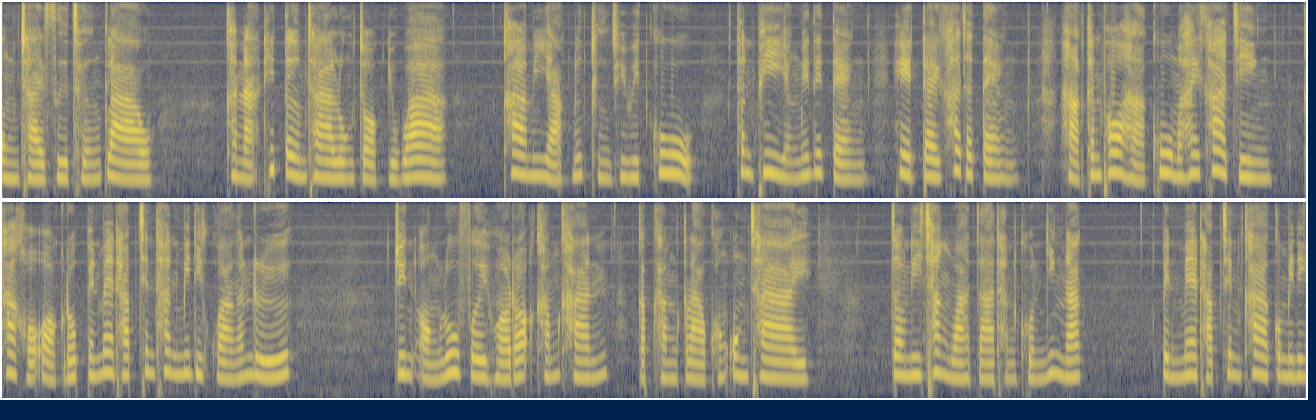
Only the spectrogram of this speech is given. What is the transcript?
องค์ชายซื่อเฉิงกล่าว ขณะที่เติมชาลงจอกอยู่ว่า ข้าไม่อยากนึกถึงชีวิตคู่ ท่านพี่ยังไม่ได้แต่ง เหตุใดข้าจะแต่ง หากท่านพ่อหาคู่มาให้ข้าจริง ข้าขอออกรบเป็นแม่ทัพเช่นท่านไม่ดีกว่างั้นหรือ จินอ่องลู่เฟยหัวเราะค้ำคันกับคำกล่าวขององค์ชาย เจ้านี่ช่างวาจาทันคนยิ่งนัก เป็นแม่ทัพเช่นข้าก็ไม่ได้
